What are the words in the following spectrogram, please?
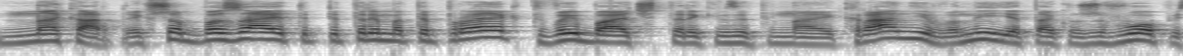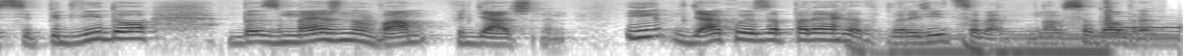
на карту. Якщо бажаєте підтримати проект, ви бачите реквізити на екрані. Вони є також в описі під відео. Безмежно вам вдячним. І дякую за перегляд. Бережіть себе. На все добре.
